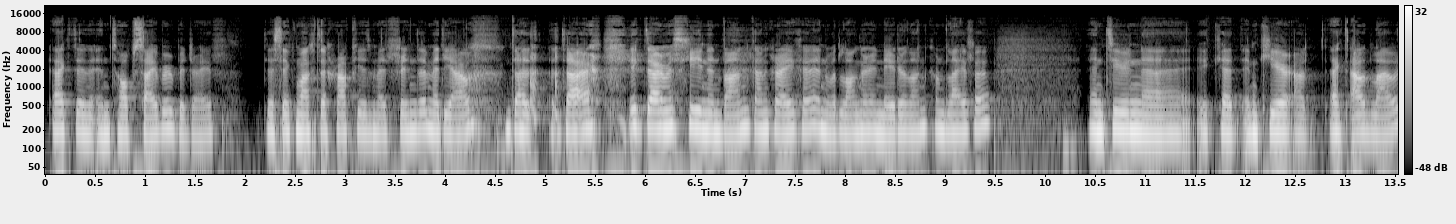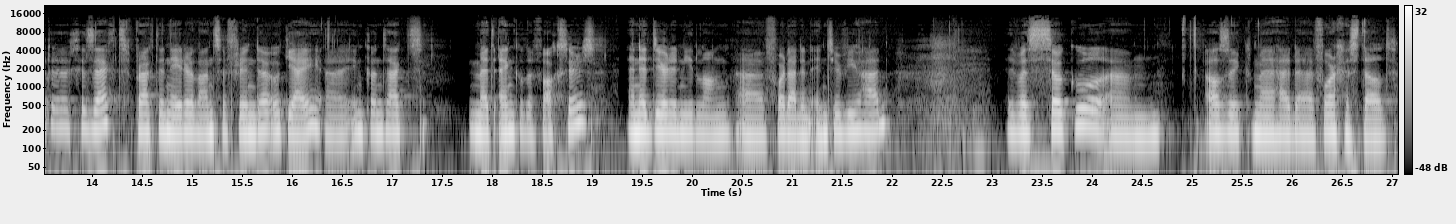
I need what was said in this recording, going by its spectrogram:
echt een, top cyberbedrijf. Dus ik maakte grapjes met vrienden, met jou, dat daar, ik daar misschien een baan kan krijgen en wat langer in Nederland kan blijven. En toen uh, ik het een keer echt out loud uh, gezegd, brachten Nederlandse vrienden, ook jij, uh, in contact met enkele Foxers. En het duurde niet lang voordat een interview had. Het was zo cool um, als ik me had voorgesteld.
